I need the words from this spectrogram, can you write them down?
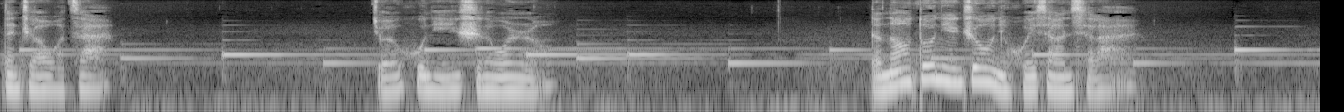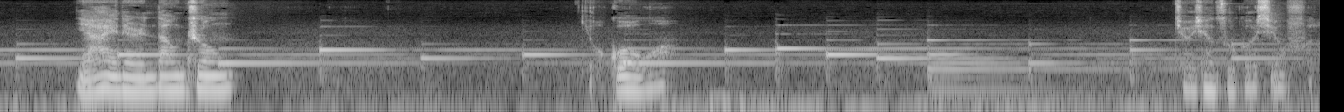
但只要我在。就会护你一世的温柔。等到多年之后，你回想起来，你爱的人当中有过我，已经足够幸福了。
